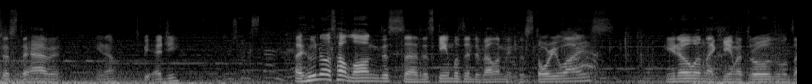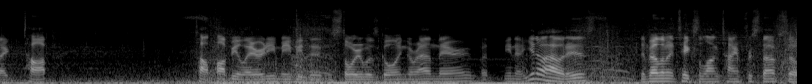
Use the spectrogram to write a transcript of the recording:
just to have it, you know, to be edgy. Like who knows how long this uh, this game was in development, the story wise. You know when like Game of Thrones was like top top popularity, maybe the, the story was going around there, but you know you know how it is. Development takes a long time for stuff, so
